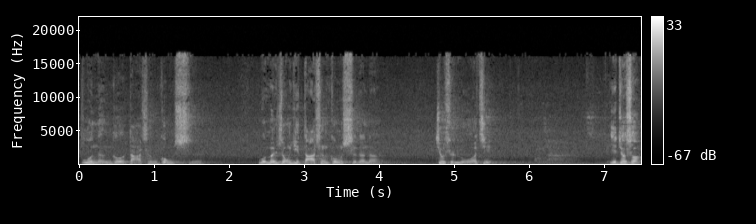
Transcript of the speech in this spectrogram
不能够达成共识，我们容易达成共识的呢，就是逻辑。也就是说，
